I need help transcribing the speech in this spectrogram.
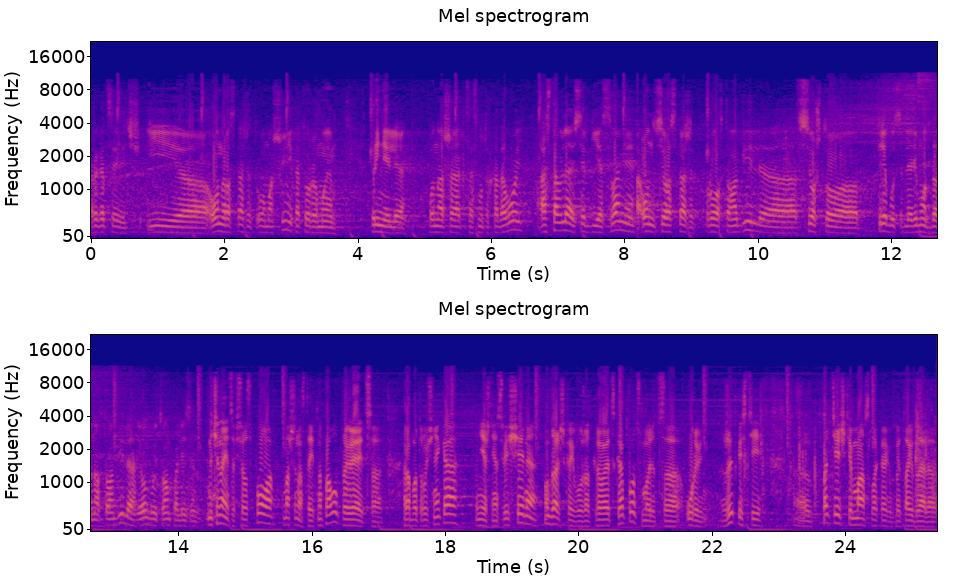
Рогацевич, и э, он расскажет о машине, которую мы приняли по нашей акции «Осмотр ходовой». Оставляю Сергея с вами. Он все расскажет про автомобиль, э, все, что требуется для ремонта данного автомобиля, и он будет вам полезен. Начинается все с пола. Машина стоит на полу, проверяется работа ручника, внешнее освещение. Ну, дальше как бы уже открывается капот, смотрится уровень жидкости, э, подтечки масла как бы и так далее.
